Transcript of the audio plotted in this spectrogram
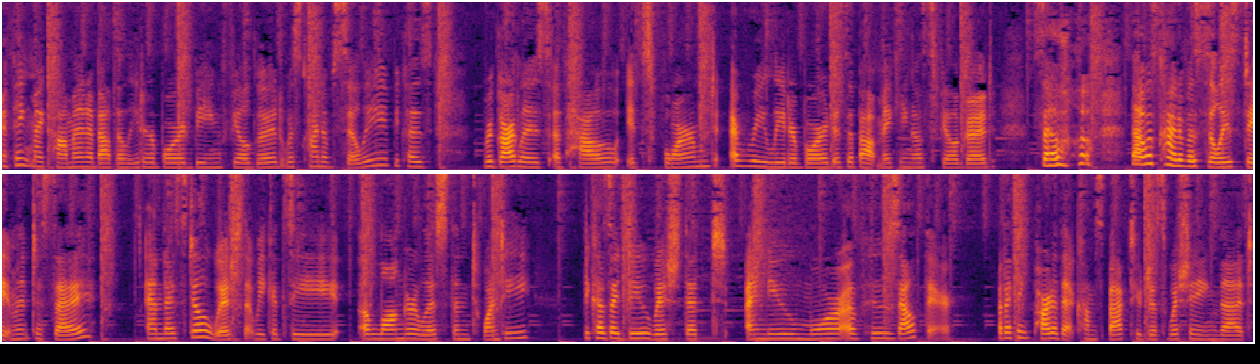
I think my comment about the leaderboard being feel good was kind of silly because regardless of how it's formed, every leaderboard is about making us feel good. So that was kind of a silly statement to say. And I still wish that we could see a longer list than 20 because I do wish that I knew more of who's out there. But I think part of that comes back to just wishing that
